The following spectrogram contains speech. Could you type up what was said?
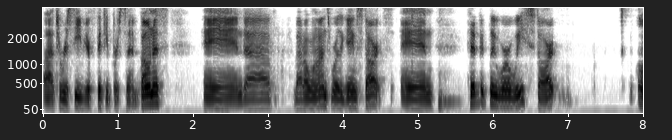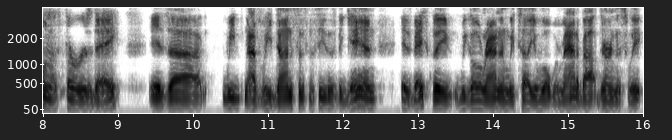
uh, to receive your 50% bonus. And uh, BetOnline is where the game starts. And typically where we start on a Thursday is uh we have we done since the seasons began is basically we go around and we tell you what we're mad about during this week.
